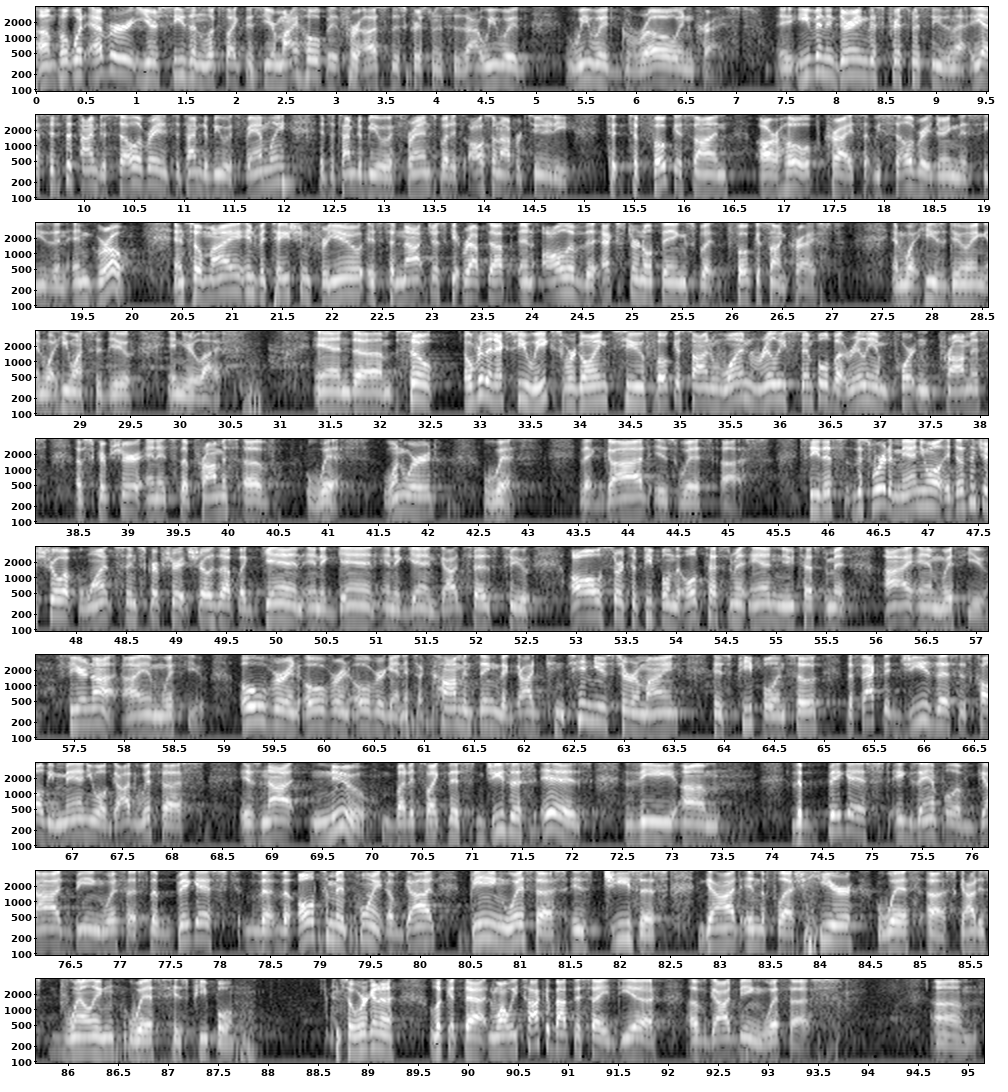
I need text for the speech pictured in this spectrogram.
Um, but whatever your season looks like this year, my hope for us this Christmas is that we would, we would grow in Christ even during this Christmas season, that, yes, it's a time to celebrate, it's a time to be with family, it's a time to be with friends, but it's also an opportunity to, to focus on our hope, Christ, that we celebrate during this season and grow. And so, my invitation for you is to not just get wrapped up in all of the external things, but focus on Christ and what He's doing and what He wants to do in your life. And um, so, over the next few weeks, we're going to focus on one really simple but really important promise of Scripture, and it's the promise of with. One word, with. That God is with us. See, this, this word Emmanuel, it doesn't just show up once in Scripture, it shows up again and again and again. God says to all sorts of people in the Old Testament and New Testament, I am with you. Fear not, I am with you. Over and over and over again. It's a common thing that God continues to remind his people. And so the fact that Jesus is called Emmanuel, God with us, is not new, but it's like this Jesus is the. Um, the biggest example of God being with us, the biggest, the, the ultimate point of God being with us is Jesus, God in the flesh, here with us. God is dwelling with his people. And so we're going to look at that. And while we talk about this idea of God being with us, um,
